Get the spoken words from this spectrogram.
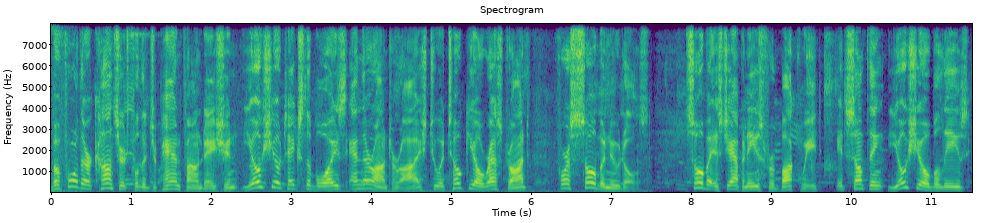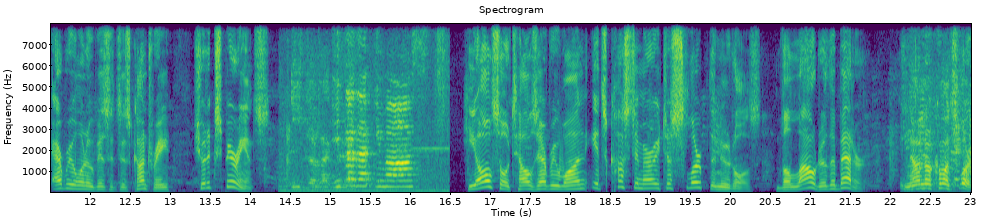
Before their concert for the Japan Foundation, Yoshio takes the boys and their entourage to a Tokyo restaurant for soba noodles. Soba is Japanese for buckwheat. It's something Yoshio believes everyone who visits his country should experience. He also tells everyone it's customary to slurp the noodles. The louder, the better. No, no, come on, slurp.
